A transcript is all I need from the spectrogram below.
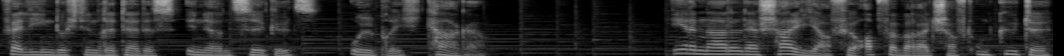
verliehen durch den Ritter des inneren Zirkels Ulbrich Kager. Ehrennadel der Schalja für Opferbereitschaft und Güte,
